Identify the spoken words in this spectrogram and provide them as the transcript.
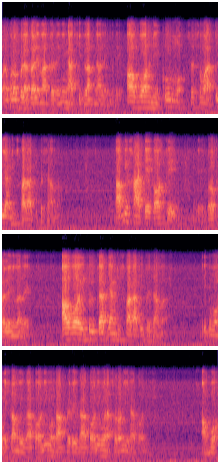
Kalau kalau bolak balik matur ini ngaji kelas ngalim. Allah niku mau sesuatu yang disepakati bersama. Tapi hakikote, kalau balik ini balik. Allah itu zat yang disepakati bersama. Iku wong Islam yang ngakoni, wong kafir yang ngakoni, wong Nasrani yang ngakoni. Allah.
